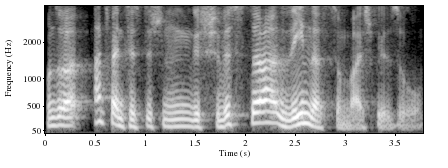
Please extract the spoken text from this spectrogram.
Unsere adventistischen Geschwister sehen das zum Beispiel so.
